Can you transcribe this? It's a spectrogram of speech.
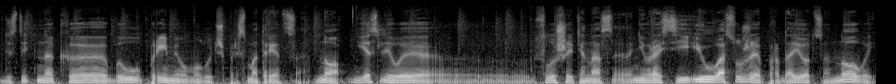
действительно к БУ премиуму лучше присмотреться. Но если вы э, слушаете нас не в России и у вас уже продается новый,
